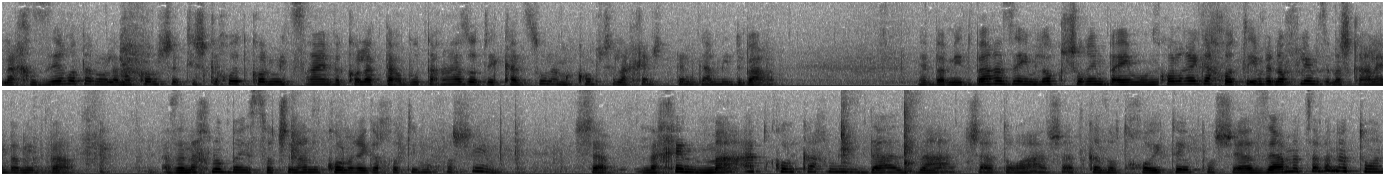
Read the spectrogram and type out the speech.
להחזיר אותנו למקום שתשכחו את כל מצרים וכל התרבות הרעה הזאת וכנסו למקום שלכם שאתם גם מדבר. ובמדבר הזה, אם לא קשורים באמון, כל רגע חוטאים ונופלים, זה מה שקרה להם במדבר. אז אנחנו ביסוד שלנו כל רגע חוטאים ופושעים. עכשיו, לכן, מה את כל כך מזדעזעת שאת רואה שאת כזאת חויטה או פושע? זה המצב הנתון.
